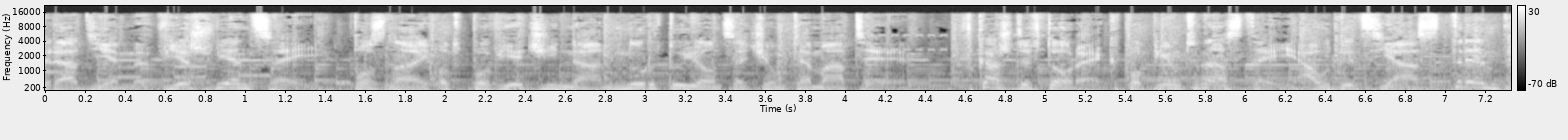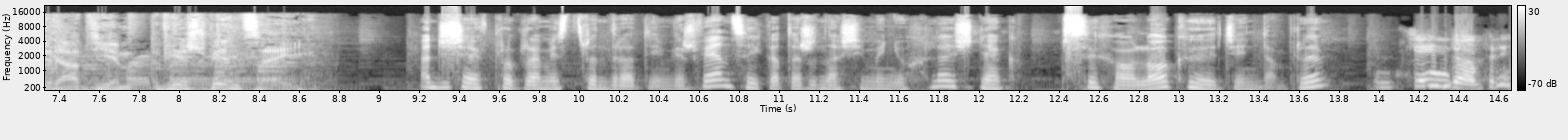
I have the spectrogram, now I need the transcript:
Radiem wiesz więcej. Poznaj odpowiedzi na nurtujące cię tematy. W każdy wtorek po 15 audycja z Trend Radiem wiesz więcej. A dzisiaj w programie z Trend Radiem wiesz więcej Katarzyna Siemieniuk-Leśniak, psycholog. Dzień dobry. Dzień dobry.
